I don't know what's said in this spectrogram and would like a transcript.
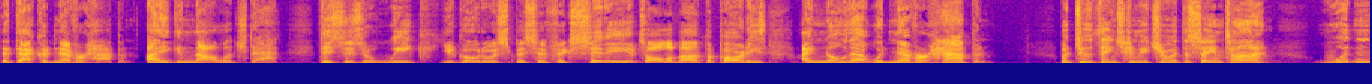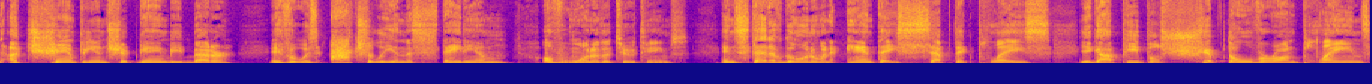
that that could never happen. I acknowledge that. This is a week. You go to a specific city. It's all about the parties. I know that would never happen. But two things can be true at the same time. Wouldn't a championship game be better if it was actually in the stadium of one of the two teams? Instead of going to an antiseptic place, you got people shipped over on planes.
